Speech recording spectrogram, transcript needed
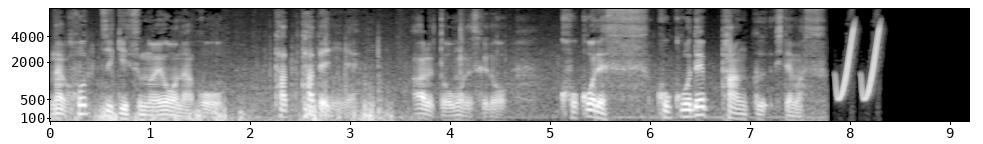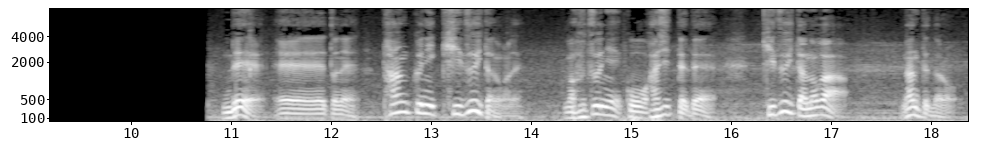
なんかホッチキスのような、こう、た、縦にね、あると思うんですけど、ここです。ここでパンクしてます。で、えー、っとね、パンクに気づいたのがね、まあ普通にこう走ってて、気づいたのが、なんて言うんだろう。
